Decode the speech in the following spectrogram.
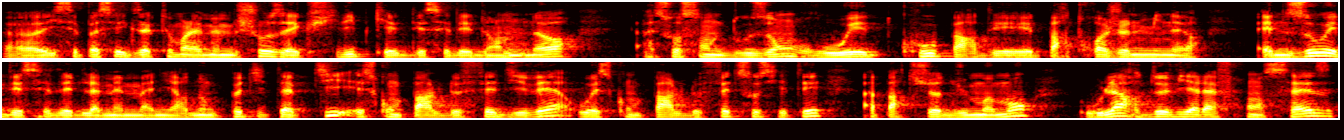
euh, il s'est passé exactement la même chose avec Philippe qui est décédé dans le mmh. Nord à 72 ans, roué de coups par, des, par trois jeunes mineurs. Enzo est décédé de la même manière. Donc petit à petit, est-ce qu'on parle de faits divers ou est-ce qu'on parle de faits de société à partir du moment où l'art de vie à la française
